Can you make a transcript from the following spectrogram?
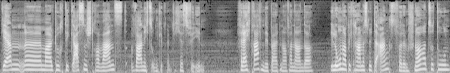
gern äh, mal durch die Gassen stravanzt, war nichts Ungewöhnliches für ihn. Vielleicht trafen die beiden aufeinander. Ilona bekam es mit der Angst vor dem Schnorrer zu tun.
